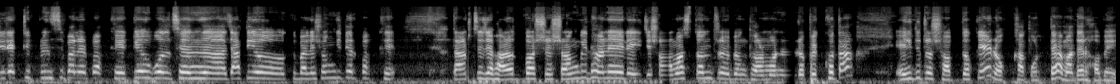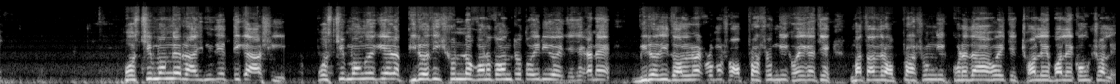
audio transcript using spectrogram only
ডিরেক্টিভ প্রিন্সিপালের পক্ষে, কেউ বলছেন জাতীয় কি বলে, সঙ্গীতের পক্ষে। তার হচ্ছে যে ভারতবর্ষের সংবিধানের এই যে সমাজতন্ত্র এবং ধর্মনিরপেক্ষতা, এই দুটো শব্দকে রক্ষা করতে আমাদের হবে। পশ্চিমবঙ্গের রাজনীতির দিকে আসি পশ্চিমবঙ্গে কি একটা বিরোধী শূন্য গণতন্ত্র তৈরি হয়েছে যেখানে বিরোধী দলরা ক্রমশ অপ্রাসঙ্গিক হয়ে গেছে বা তাদের অপ্রাসঙ্গিক করে দেওয়া হয়েছে ছলে বলে কৌশলে।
